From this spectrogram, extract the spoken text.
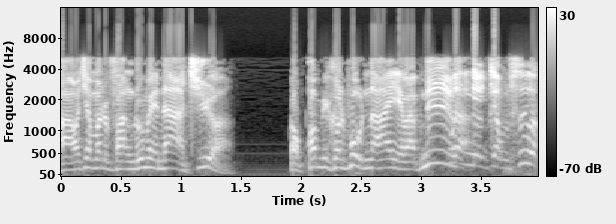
ข่าวใช่มันฟังดูไม่น่าเชื่อก็เพราะมีคนพูดนายแบบนี้แหละอย่าจับเสื้อ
